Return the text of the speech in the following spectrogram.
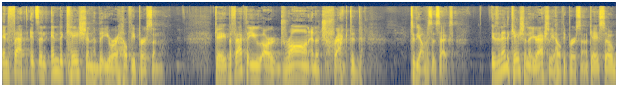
In fact, it's an indication that you're a healthy person. Okay, the fact that you are drawn and attracted to the opposite sex is an indication that you're actually a healthy person. Okay, so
